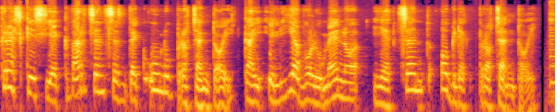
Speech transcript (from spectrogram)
crescis je 461%, cae ilia volumeno je 180%.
